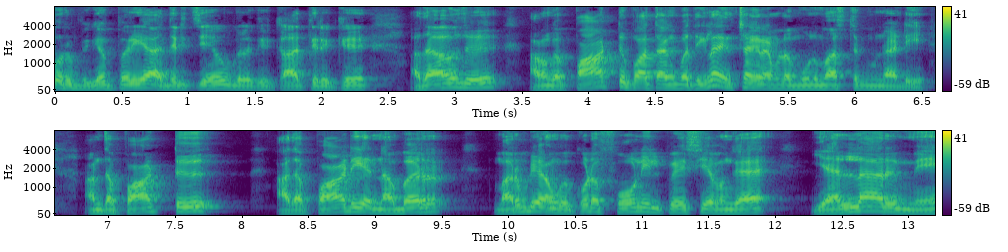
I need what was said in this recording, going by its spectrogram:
ஒரு மிகப்பெரிய அதிர்ச்சியே உங்களுக்கு காத்திருக்கு. அதாவது அவங்க பாட்டு பார்த்தாங்க பார்த்தீங்களா இன்ஸ்டாகிராமில் மூணு மாதத்துக்கு முன்னாடி? அந்த பாட்டு அதை பாடிய நபர் மறுபடியும் அவங்க கூட ஃபோனில் பேசியவங்க எல்லாருமே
